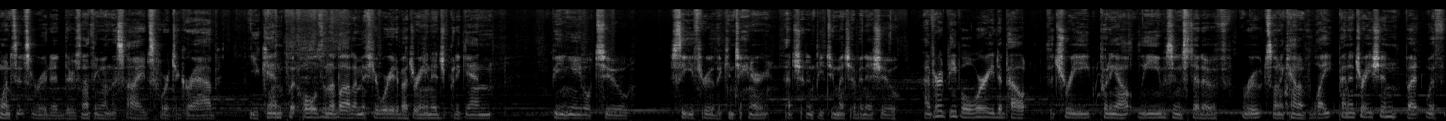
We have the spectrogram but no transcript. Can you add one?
once it's rooted. There's nothing on the sides for it to grab. You can put holes in the bottom if you're worried about drainage, but again, being able to see through the container, that shouldn't be too much of an issue. I've heard people worried about the tree putting out leaves instead of roots on account of light penetration, but with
